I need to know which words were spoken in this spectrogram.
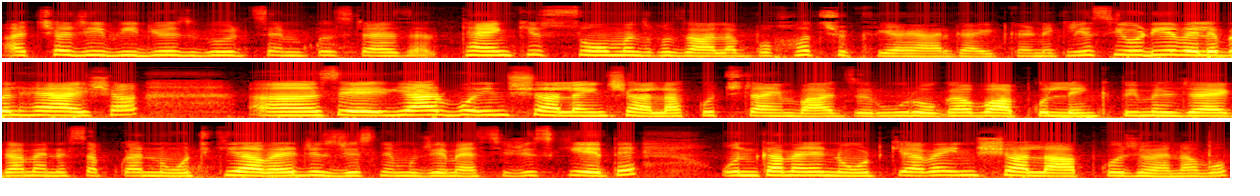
अच्छा जी video is good simple style thank you so much Ghazala बहुत शुक्रिया यार गाइड करने के लिए। सीओडी अवेलेबल है आयशा। से यार वो इनशाला इनशाला कुछ टाइम बाद ज़रूर होगा। वो आपको लिंक भी मिल जाएगा। मैंने सबका नोट किया हुआ है, जिस, जिसने मुझे मैसेजेस किए थे, उनका मैंने नोट किया हुआ है। इनशाला आपको जो है ना, वो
